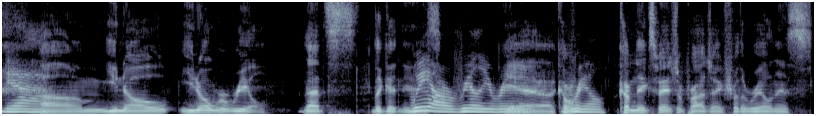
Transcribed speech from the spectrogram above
Yeah. um, you know, you know, we're real. That's the good news. we are really, really Yeah, come, real. Come to Expansion Project for the realness.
